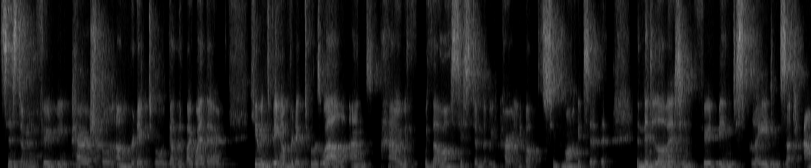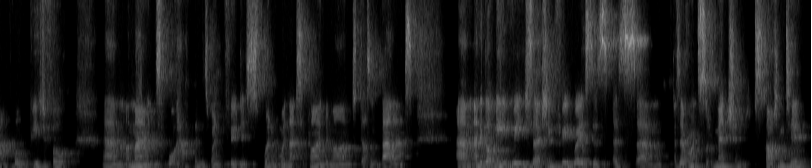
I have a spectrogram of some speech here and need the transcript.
system and food being perishable and unpredictable and governed by weather and humans being unpredictable as well and how with, with our system that we've currently got supermarkets at the, the middle of it and food being displayed in such ample beautiful um, amounts what happens when food is when, when that supply and demand doesn't balance? Um, and it got me researching food waste as, as, um, as everyone sort of mentioned, starting to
